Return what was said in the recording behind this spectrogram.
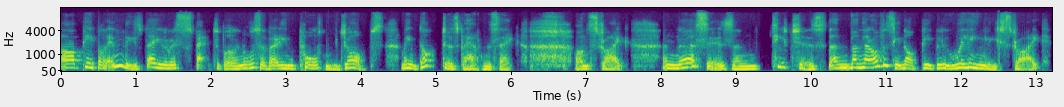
are people in these very respectable and also very important jobs. I mean, doctors, for heaven's sake, on strike, and nurses and teachers, then, then they're obviously not people who willingly strike.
